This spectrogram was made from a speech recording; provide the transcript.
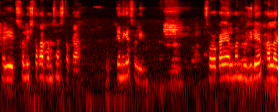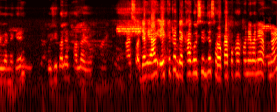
হেৰিত চল্লিছ টকা পঞ্চাছ টকা। কেনেকৈ চলিম? চৰকাৰে অলপমান বুজিলে ভাল আৰু এনেকৈ। বুজি পালে ভাল আৰু। এই ক্ষেত্ৰত দেখা গৈছিল যে চৰকাৰ প্ৰশাসনে মানে আপোনাৰ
